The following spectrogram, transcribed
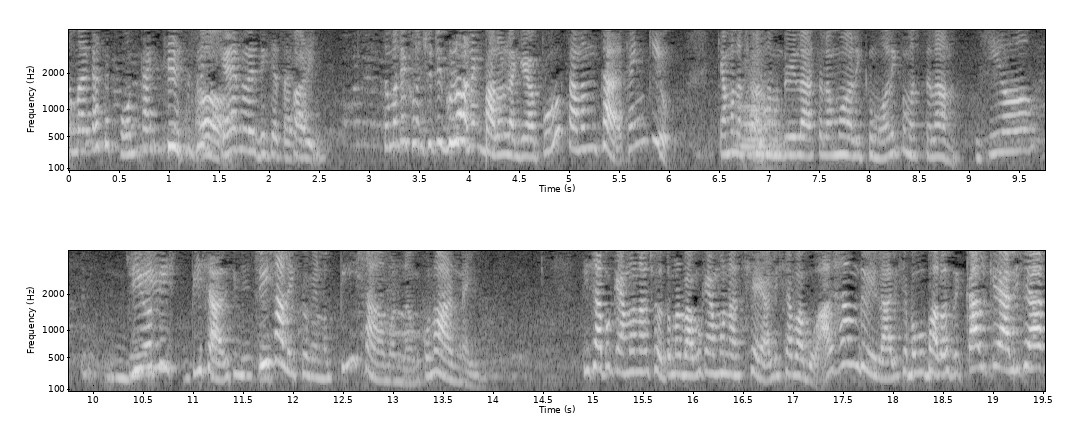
তোমার কাছে ফোন থাকছে। কেন এদিকে সরি তোমাদের খুনসুটি গুলো অনেক ভালো লাগে আপু। সামান্থা থ্যাংক ইউ কেমন আছো? আলহামদুলিল্লাহ আসসালামু আলাইকুম। ওয়ালাইকুম আসসালাম। জিও? জিও তিশ- কিন্তু তৃষা লিখছো কেন? তিশা আমার নাম কোনো আর নাই। তিশা আপু কেমন আছো? তোমার বাবু কেমন আছে? আলিশা বাবু আলহামদুলিল্লাহ আলিশা বাবু ভালো আছে। কালকে আলিশা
